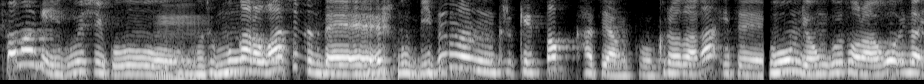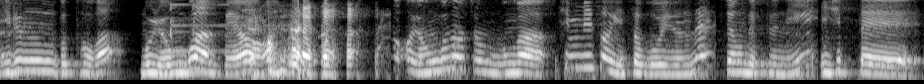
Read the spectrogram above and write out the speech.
편하게 입으시고 음. 뭐 전문가라고 하시는데 뭐 믿음은 그렇게 썩 가지 않고 그러다가 이제 보험 연구소라고 일단 이름부터가 뭘 연구한대요. 어, 연구소 좀 뭔가 친밀성 있어 보이는데 국정 대표님이 20대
